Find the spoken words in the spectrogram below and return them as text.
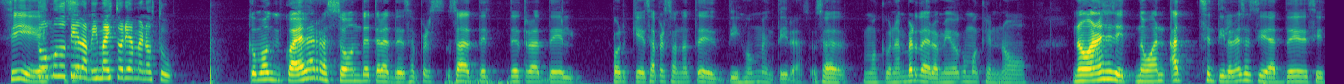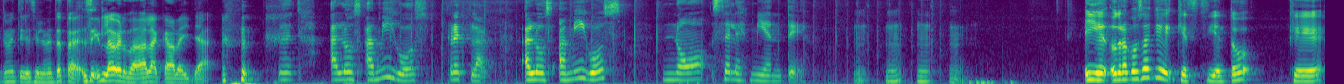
Sí. Todo el mundo tiene la misma historia menos tú. Como que, ¿cuál es la razón detrás de esa persona? O sea, detrás del por qué esa persona te dijo mentiras. O sea, como que un verdadero amigo como que no... No van, a no van a sentir la necesidad de decirte mentiras, simplemente te va a decir la verdad a la cara y ya. A los amigos, red flag, a los amigos no se les miente. Mm, mm, mm, y otra cosa que, que, siento que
